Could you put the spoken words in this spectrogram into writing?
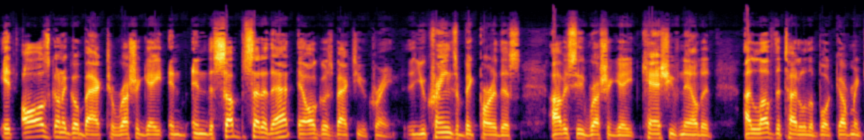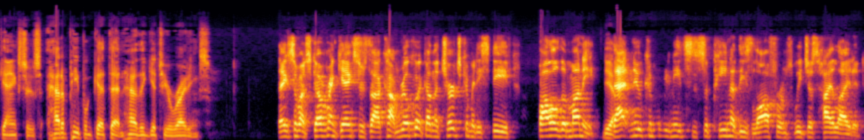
It all is going to go back to Russiagate and, and the subset of that, it all goes back to Ukraine. Ukraine's a big part of this. Obviously, Russiagate. Kash, you've nailed it. I love the title of the book, Government Gangsters. How do people get that and how do they get to your writings? Thanks so much. Governmentgangsters.com. Real quick on the church committee, Steve. Follow the money. Yeah. That new committee needs to subpoena these law firms we just highlighted.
